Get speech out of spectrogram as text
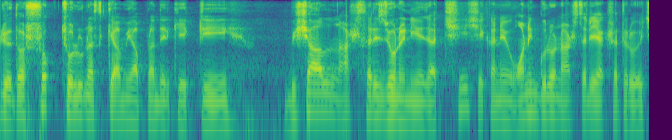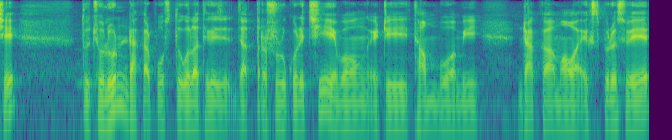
প্রিয় দর্শক চলুন আজকে আমি আপনাদেরকে একটি বিশাল নার্সারি জোনে নিয়ে যাচ্ছি। সেখানে অনেকগুলো নার্সারি একসাথে রয়েছে। তো চলুন ঢাকার পোস্তগোলা থেকে যাত্রা শুরু করেছি এবং এটি থামবো আমি ঢাকা মাওয়া এক্সপ্রেসওয়ের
